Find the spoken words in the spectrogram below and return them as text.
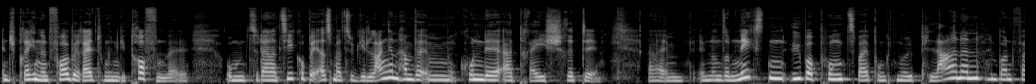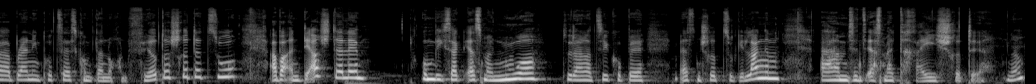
entsprechenden Vorbereitungen getroffen, weil um zu deiner Zielgruppe erstmal zu gelangen, haben wir im Grunde äh, drei Schritte. Äh, im, in unserem nächsten Überpunkt 2.0 Planen im Bonfire Branding Prozess kommt dann noch ein vierter Schritt dazu. Aber an der Stelle um, wie gesagt, erstmal nur zu deiner Zielgruppe im ersten Schritt zu gelangen, ähm, sind es erstmal drei Schritte. Ne?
